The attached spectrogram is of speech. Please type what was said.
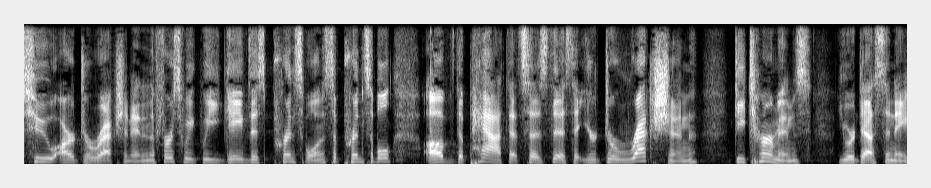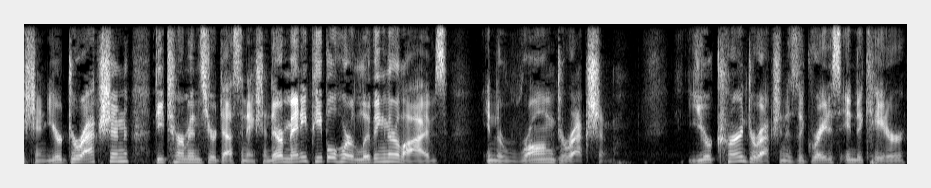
to our direction. And in the first week, we gave this principle, and it's a principle of the path that says this, that your direction determines your destination. Your direction determines your destination. There are many people who are living their lives in the wrong direction. Your current direction is the greatest indicator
